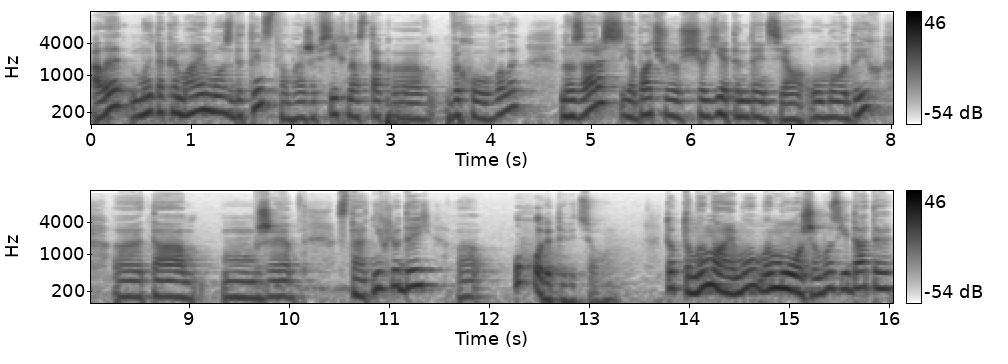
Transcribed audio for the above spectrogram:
Але ми таке маємо з дитинства, майже всіх нас так е, виховували. Но зараз я бачу, що є тенденція у молодих е, та вже статніх людей е, уходити від цього. Тобто ми маємо, ми можемо з'їдати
